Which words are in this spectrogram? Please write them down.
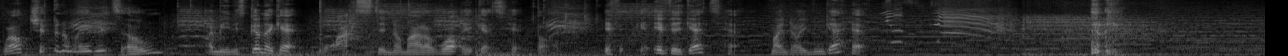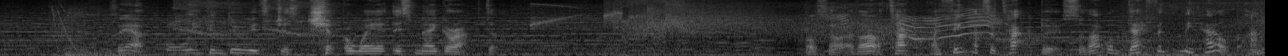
while chipping away at its own, I mean, it's going to get blasted no matter what it gets hit by. If it, if it gets hit, might not even get hit. so yeah, all you can do is just chip away at this Megaraptor. Also, that attack, I think that's attack burst, so that will definitely help, and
